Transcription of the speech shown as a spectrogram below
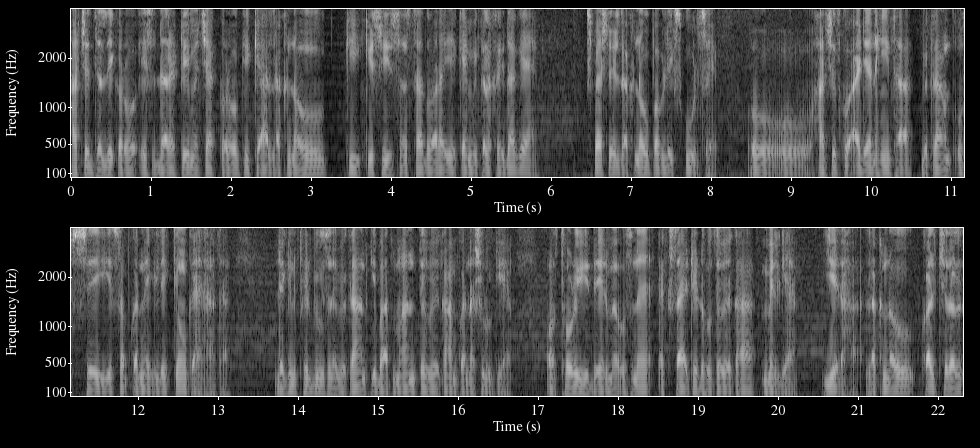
हर्षित जल्दी करो इस डायरेक्टरी में चेक करो कि क्या लखनऊ की किसी संस्था द्वारा ये केमिकल खरीदा गया है स्पेशली लखनऊ पब्लिक स्कूल से। ओ, ओ हर्षित को आइडिया नहीं था विक्रांत उससे ये सब करने के लिए क्यों कह रहा था। लेकिन फिर भी उसने विक्रांत की बात मानते हुए काम करना शुरू किया और थोड़ी ही देर में उसने एक्साइटेड होते हुए कहा मिल गया। ये रहा Lucknow cultural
